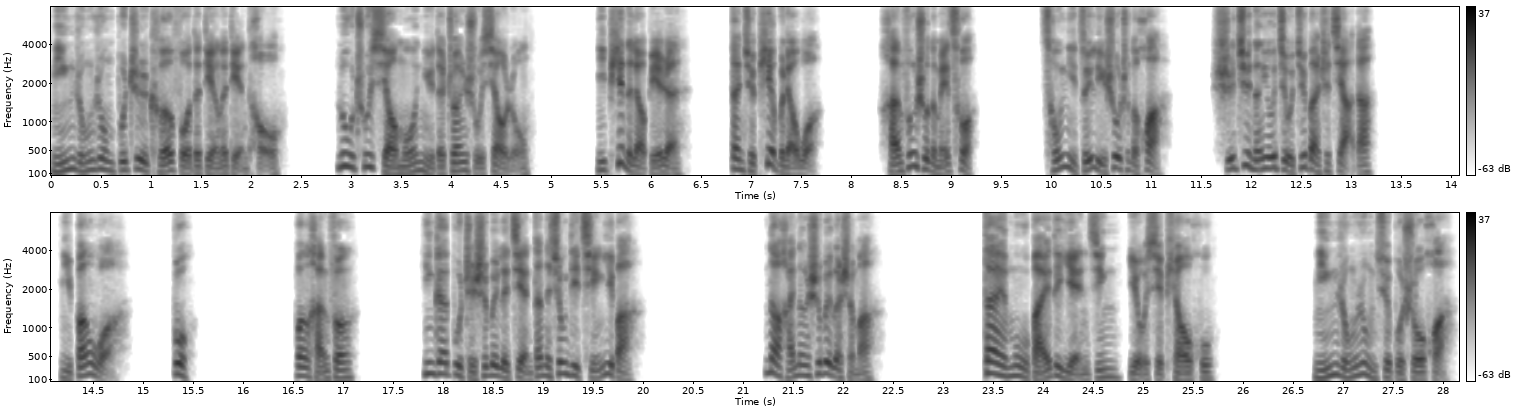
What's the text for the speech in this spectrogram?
宁荣荣不置可否的点了点头，露出小魔女的专属笑容：“你骗得了别人，但却骗不了我。韩风说的没错，从你嘴里说出的话，十句能有九句半是假的。你帮我，不。”帮韩风，应该不只是为了简单的兄弟情谊吧？那还能是为了什么？戴沐白的眼睛有些飘忽，宁荣荣却不说话，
